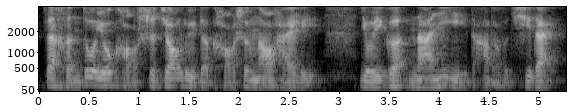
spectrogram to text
在很多有考试焦虑的考生脑海里有一个难以达到的期待。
